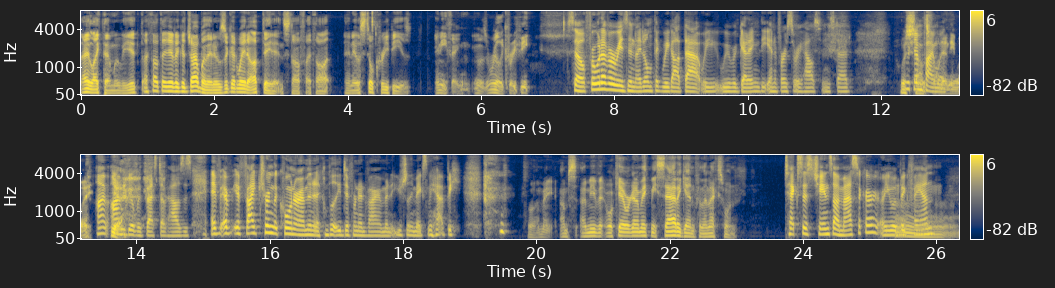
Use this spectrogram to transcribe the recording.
I like that movie. It, I thought they did a good job with it. It was a good way to update it and stuff. I thought, and it was still creepy as anything. It was really creepy. So for whatever reason, I don't think we got that. We we were getting the anniversary house instead. Which, Which I'm fine with. anyway. I'm I'm good with best of houses. If, if if I turn the corner, I'm in a completely different environment. It usually makes me happy. Well, I mean, I'm I'm even okay. We're gonna make me sad again for the next one. Texas Chainsaw Massacre. Are you a big fan? Mm.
